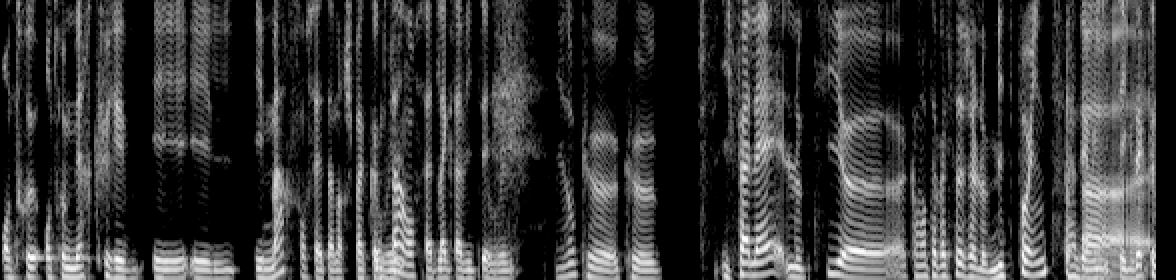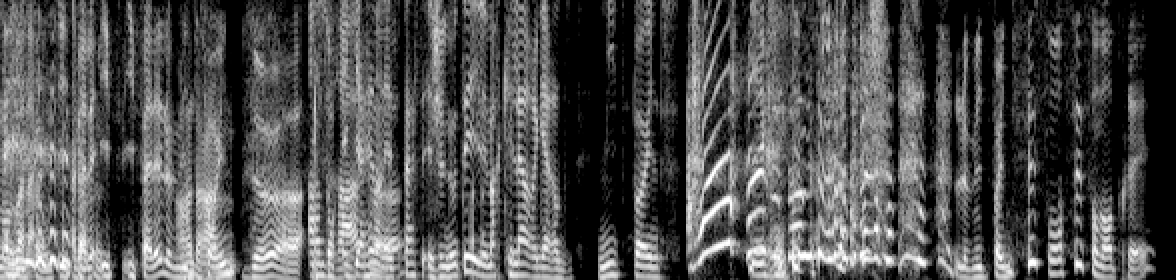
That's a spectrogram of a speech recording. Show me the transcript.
entre entre Mercure et, et, et- et Mars en fait, ça marche pas comme Oui. ça en fait la gravité. Oui. Disons que, que il fallait le petit euh, comment t'appelles ça déjà le midpoint. Ah, ben oui, c'est exactement voilà. Il fallait, il, il fallait le midpoint drame. de euh, un Ils sont drame. égarés dans l'espace. Et j'ai noté, il est marqué là, regarde. Midpoint. Ah le midpoint fait son fait son entrée.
